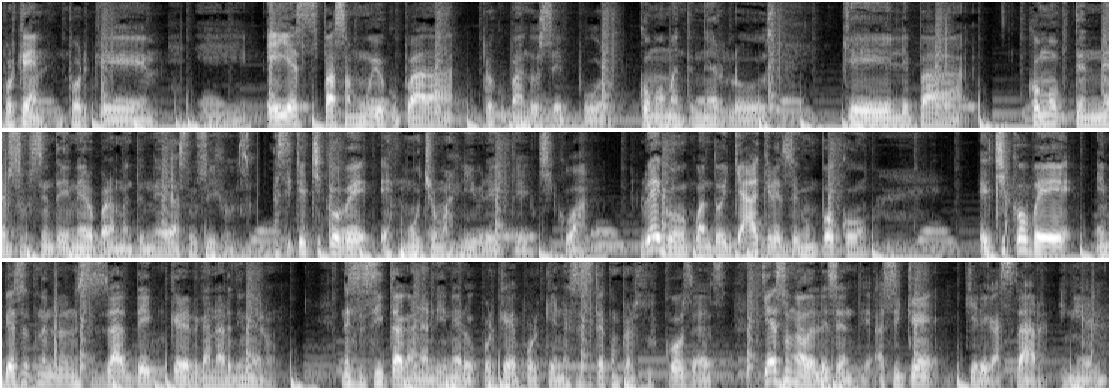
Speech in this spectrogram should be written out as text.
¿Por qué? Porque eh, ella pasa muy ocupada preocupándose por cómo mantenerlos, qué le pa cómo obtener suficiente dinero para mantener a sus hijos. Así que el chico B es mucho más libre que el chico A. Luego, cuando ya crecen un poco, el chico B empieza a tener la necesidad de querer ganar dinero. Necesita ganar dinero, ¿por qué? Porque necesita comprar sus cosas. Ya es un adolescente, así que quiere gastar en él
